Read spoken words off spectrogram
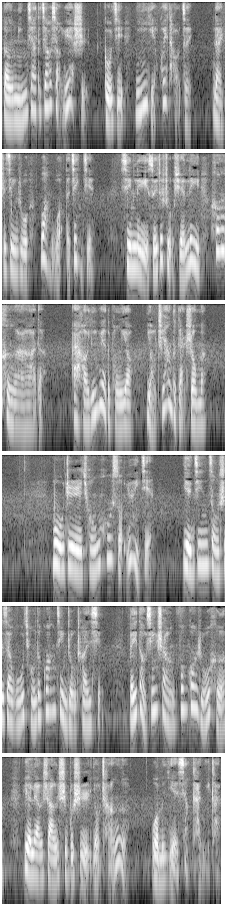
等名家的交响乐时，估计你也会陶醉，乃至进入忘我的境界，心里随着主旋律哼哼啊啊的。爱好音乐的朋友。有这样的感受吗？目至穷乎所欲见，眼睛总是在无穷的光境中穿行。北斗星上风光如何？月亮上是不是有嫦娥？我们也想看一看。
